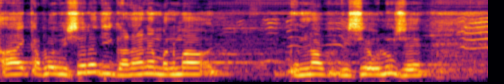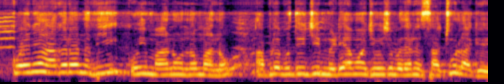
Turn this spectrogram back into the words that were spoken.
આ એક આપણો વિષય નથી, ઘણાને મનમાં એમના વિશે ઓલું છે. કોઈને આગ્રહ નથી, કોઈ માનો, ન માનો. આપણે બધું જે મીડિયામાં જોયું છે, બધાને સાચું લાગે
